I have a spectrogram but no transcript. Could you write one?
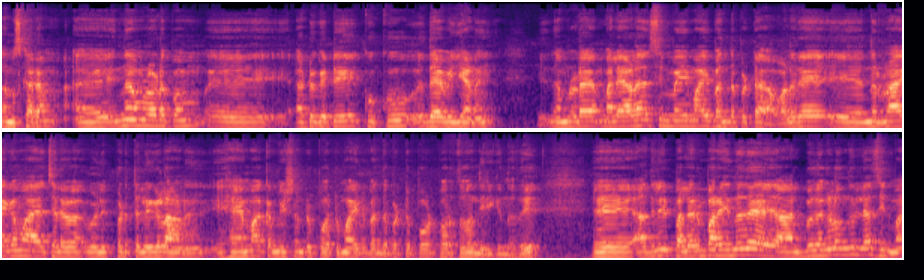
നമസ്കാരം. ഇന്ന് നമ്മളോടൊപ്പം അഡ്വക്കേറ്റ് കുക്കു ദേവികയാണ്. നമ്മുടെ മലയാള സിനിമയുമായി ബന്ധപ്പെട്ട വളരെ നിർണായകമായ ചില വെളിപ്പെടുത്തലുകളാണ് ഹേമ കമ്മീഷൻ റിപ്പോർട്ടുമായിട്ട് ബന്ധപ്പെട്ട് ഇപ്പോൾ പുറത്തു വന്നിരിക്കുന്നത്. അതിൽ പലരും പറയുന്നത് അത്ഭുതങ്ങളൊന്നുമില്ല സിനിമാ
